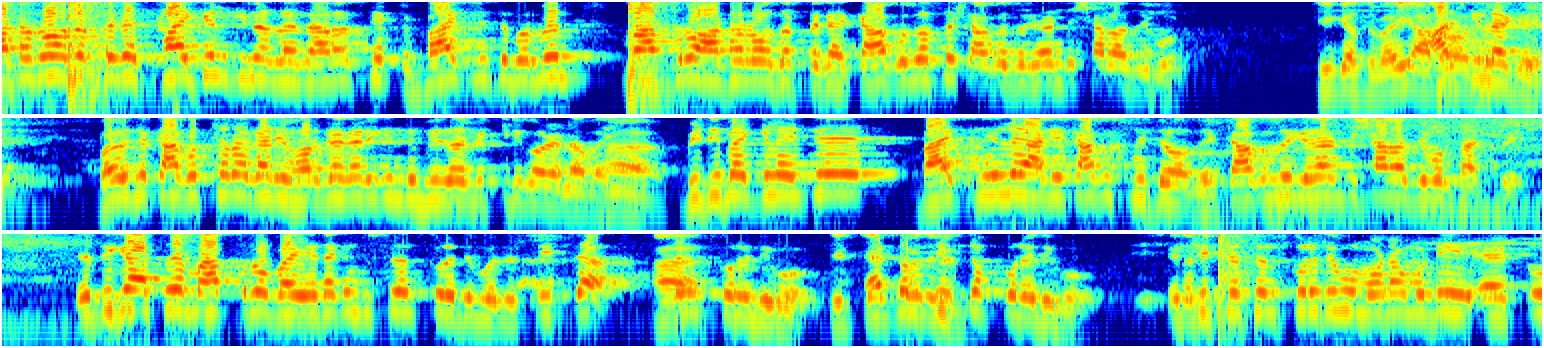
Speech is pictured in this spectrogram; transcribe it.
আঠারো হাজার টাকায় সাইকেল কিনা যায় না। আর আজকে একটা বাইক নিতে পারবেন মাত্র আঠারো হাজার টাকায়। কাগজ আছে কাগজের গ্যারান্টি সারা জীবন। ঠিক আছে ভাই আর কি লাগে? ভাই ওই যে কাগজ ছাড়া গাড়ি হরকা গাড়ি কিন্তু বিজয় বিক্রি করে না ভাই। বিটি বাইক গেলাইতে বাইক নিলে আগে কাগজ নিতে হবে। কাগজের গ্যারান্টি সারা জীবন থাকবে। এদিকে আছে মাত্র ভাই এটা কিন্তু চেঞ্জ করে দিব যে সিটটা হ্যাঁ। চেঞ্জ করে দিব। একদম? টিপটপ করে দিব। এই সিটটা চেঞ্জ করে দিব মোটামুটি একটু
